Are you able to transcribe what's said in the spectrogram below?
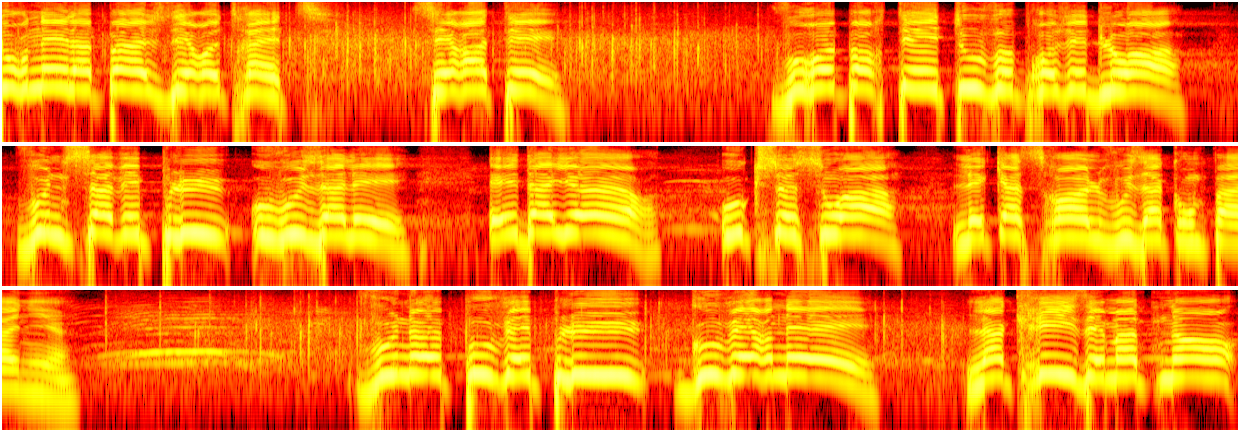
tourner la page des retraites. C'est raté. Vous reportez tous vos projets de loi. Vous ne savez plus où vous allez. Et d'ailleurs, où que ce soit, les casseroles vous accompagnent. Vous ne pouvez plus gouverner. La crise est maintenant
